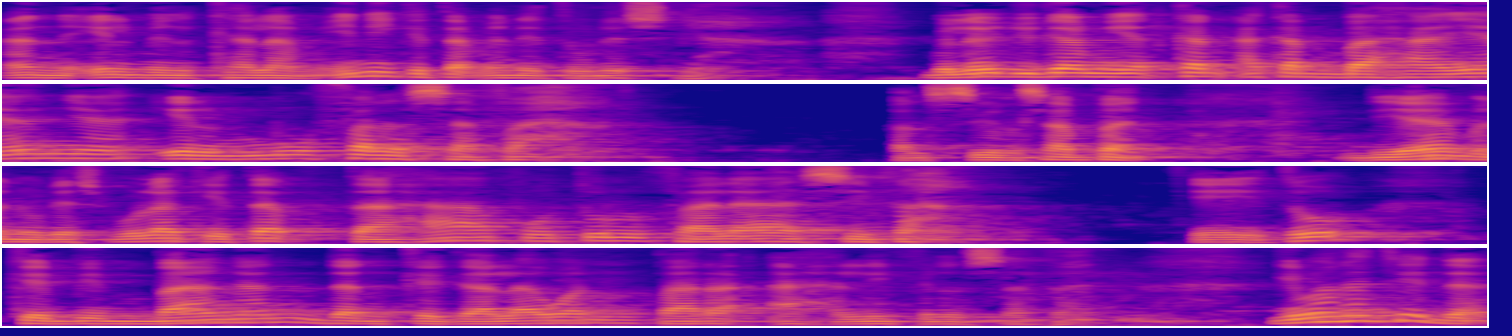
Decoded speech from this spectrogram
an ilmil kalam. Ini kitab yang ditulisnya. Beliau juga mengingatkan akan bahayanya ilmu falsafah. Filsafat dia menulis pula kitab tahafutul falasifah yaitu kebimbangan dan kegalauan para ahli filsafat. Gimana tidak?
